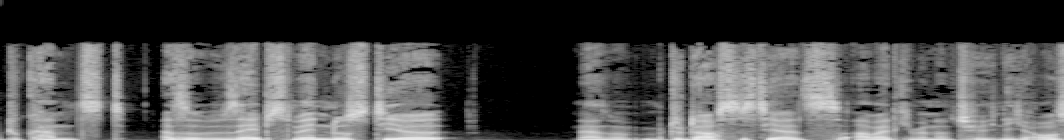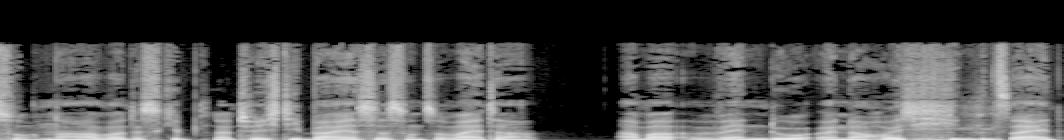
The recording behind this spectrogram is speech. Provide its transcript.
du kannst, also selbst wenn du es dir, also du darfst es dir als Arbeitgeber natürlich nicht aussuchen, ne? aber es gibt natürlich die Biases und so weiter. Aber wenn du in der heutigen Zeit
